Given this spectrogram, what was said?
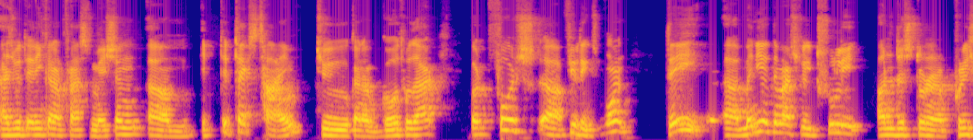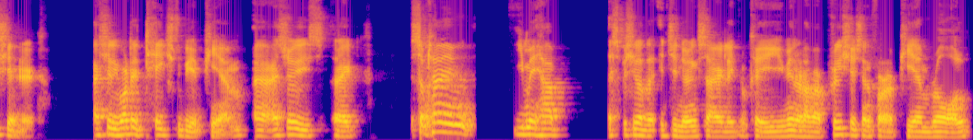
as with any kind of transformation, um, it, it takes time to kind of go through that. But first, uh, a few things. One, they uh, many of them actually truly understood and appreciated actually what it takes to be a PM. Uh, actually, right. Sometimes you may have, especially on the engineering side, like okay, you may not have appreciation for a PM role,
